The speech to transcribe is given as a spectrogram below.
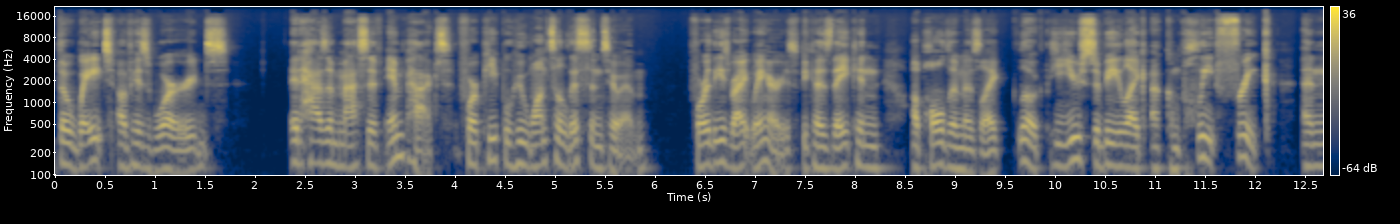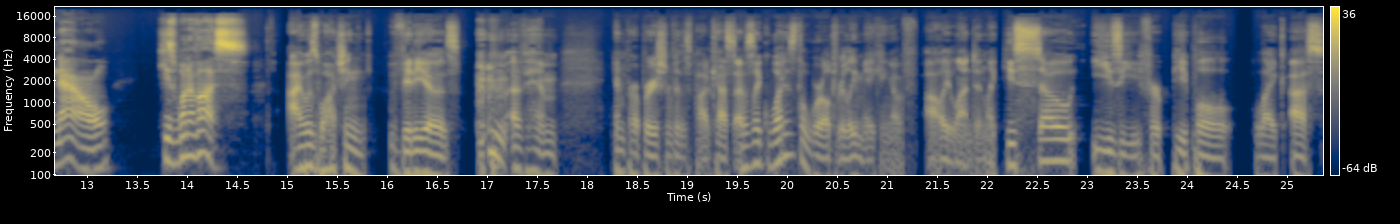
the weight of his words, it has a massive impact for people who want to listen to him, for these right wingers, because they can uphold him as like, look, he used to be like a complete freak, and now he's one of us. I was watching videos of him in preparation for this podcast, I was like, what is the world really making of Ollie London? Like, he's so easy for people like us,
